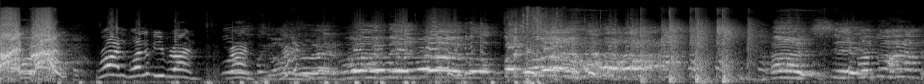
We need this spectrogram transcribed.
Run, run, run! One of you run, run. Run, run, bitch, run, motherfucker, run! Oh, shit! I'm not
